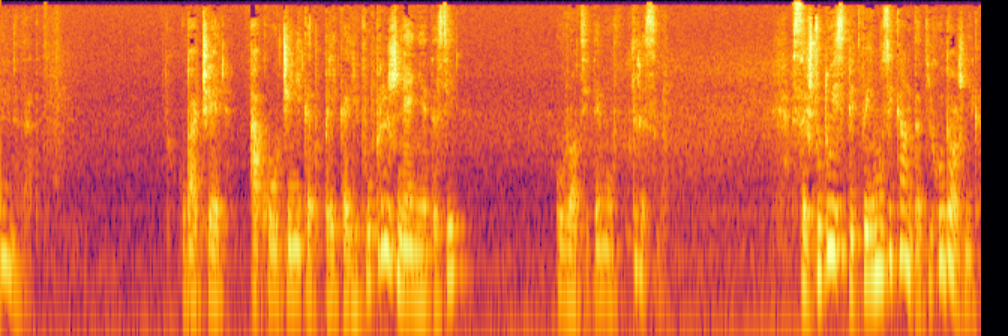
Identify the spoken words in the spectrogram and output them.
нататък. Обаче, ако ученикът прикали в упражненията си, уроците му втръсват. Същото изпитва и музикантът и художникът.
